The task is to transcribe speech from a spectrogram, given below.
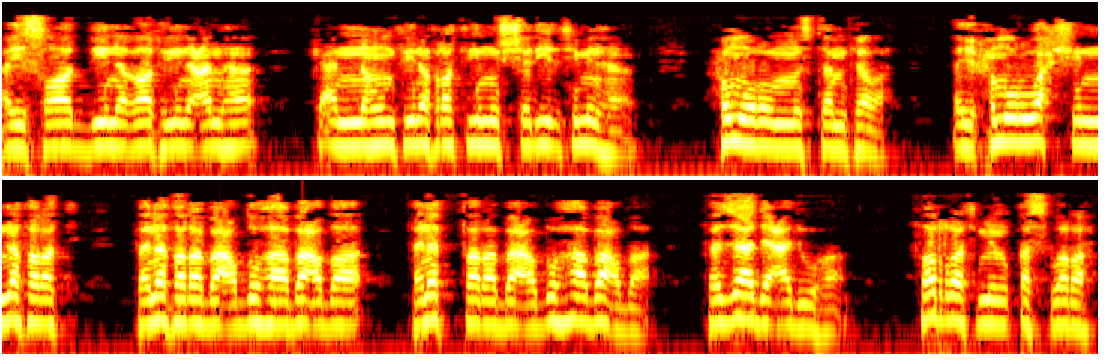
أي صادين غافلين عنها كأنهم في نفرتهم الشديدة منها. حمر مستنفرة أي حمر وحش نفرت فنفر بعضها بعضا فنفر بعضها بعضا فزاد عدوها. فرت من قسورة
